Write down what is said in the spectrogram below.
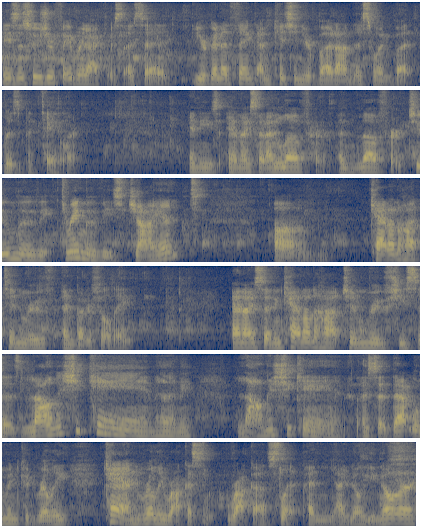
And he says, Who's your favorite actress? I said, You're going to think I'm kissing your butt on this one, but Elizabeth Taylor. And he's and I said, I love her. I love her. Two movie, three movies: Giant, um, Cat on a Hot Tin Roof, and Butterfield Eight. And I said, in Cat on a Hot Tin Roof, she says, "Long as she can, honey, long as she can." And I said, that woman could really can really rock a rock a slip. And I know you know her.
